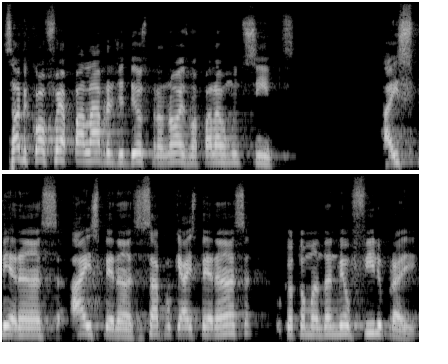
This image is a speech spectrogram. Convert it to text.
Sabe qual foi a palavra de Deus para nós? Uma palavra muito simples. A esperança, a esperança. Sabe por que a esperança? Porque eu estou mandando meu filho para ir.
